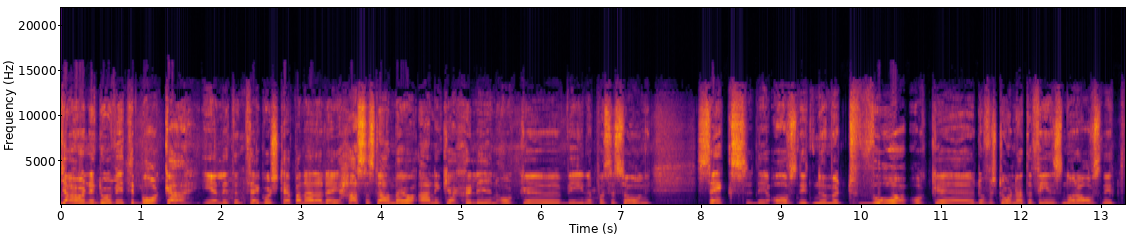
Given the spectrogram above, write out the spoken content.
Ja hörni, då är vi tillbaka i en liten trädgårdstäppa nära dig. Hasse Strandberg och Annika Sjölin och eh, vi är inne på säsong 6. Det är avsnitt nummer två och eh, då förstår ni att det finns några avsnitt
